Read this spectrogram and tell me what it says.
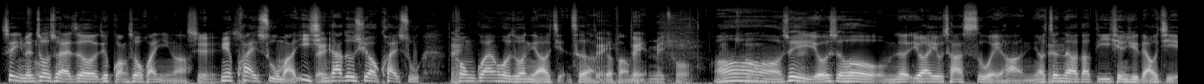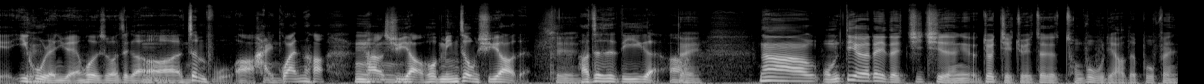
所以你们做出来之后就广受欢迎啊，是因为快速嘛，疫情大家都需要快速通关，或者说你要检测啊各方面，没错。哦，所以有的时候我们的 UI U 差思维哈，你要真的要到第一线去了解医护人员，或者说这个呃政府啊海关哈，他有需要或民众需要的，是。好，这是第一个啊。对。那我们第二类的机器人就解决这个重复无聊的部分。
